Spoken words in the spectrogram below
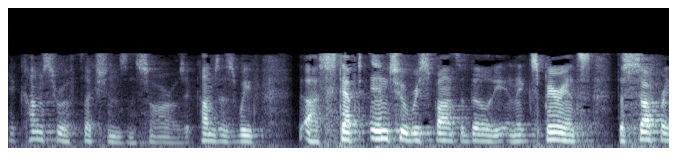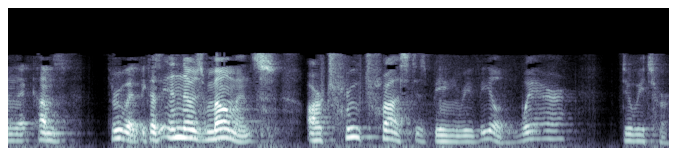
It comes through afflictions and sorrows. It comes as we've uh, stepped into responsibility and experienced the suffering that comes through it. Because in those moments, our true trust is being revealed. Where do we turn?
